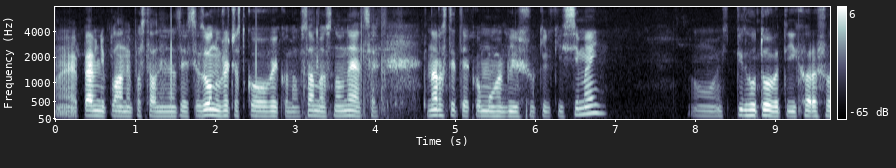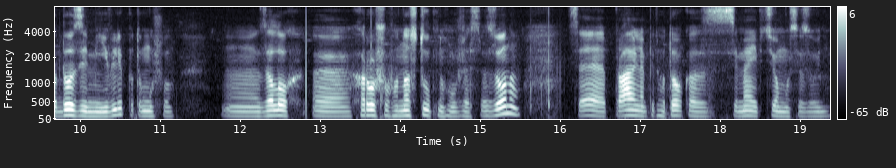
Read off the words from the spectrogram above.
е, певні плани поставлені на цей сезон вже частково виконав. Саме основне це наростити якомога більшу кількість сімей. Ось, підготовити їх хорошо до зимівлі, тому що е, залог е, хорошого наступного вже сезону це правильна підготовка з сімей в цьому сезоні.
